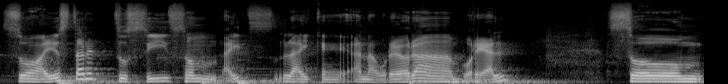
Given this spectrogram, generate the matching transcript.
So I started to see some lights like uh, an aurora boreal. So um,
